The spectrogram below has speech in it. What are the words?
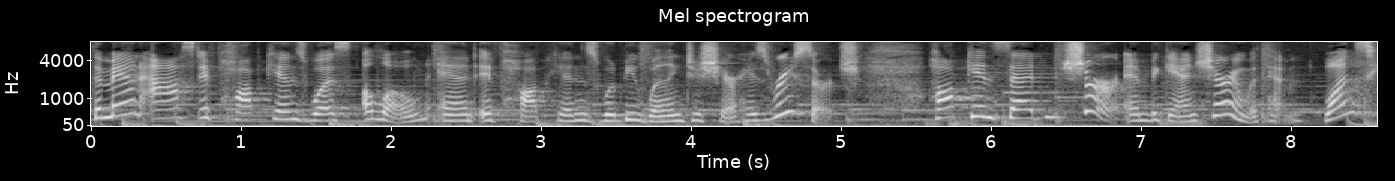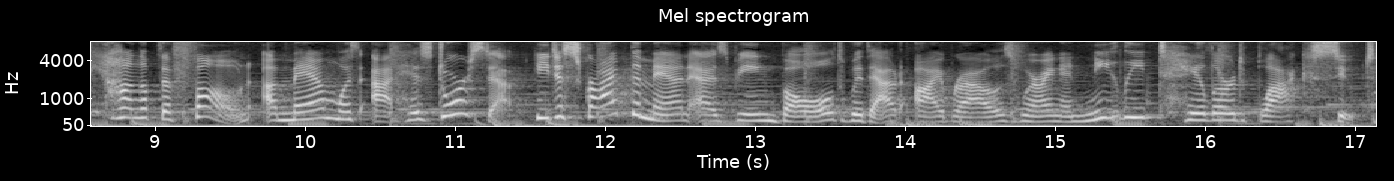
The man asked if Hopkins was alone and if Hopkins would be willing to share his research. Hopkins said sure and began sharing with him. Once he hung up the phone, a man was at his doorstep. He described the man as being bald without eyebrows, wearing a neatly tailored black suit.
